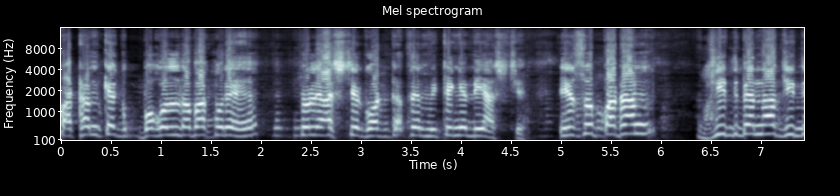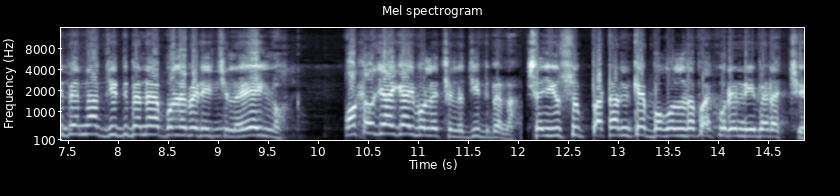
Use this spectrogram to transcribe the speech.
পাঠানকে বগল দাবা করে চলে আসছে, গড্ডাতের মিটিং এ নিয়ে আসছে। ইউসুফ পাঠান জিতবে না জিতবে না জিতবে না বলে বেরিয়েছিল। এই লোক কত জায়গায় বলেছিল, জিতবে না। সেই ইউসুফ পাঠানকে বগল দাপা করে নিয়ে বেড়াচ্ছে।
